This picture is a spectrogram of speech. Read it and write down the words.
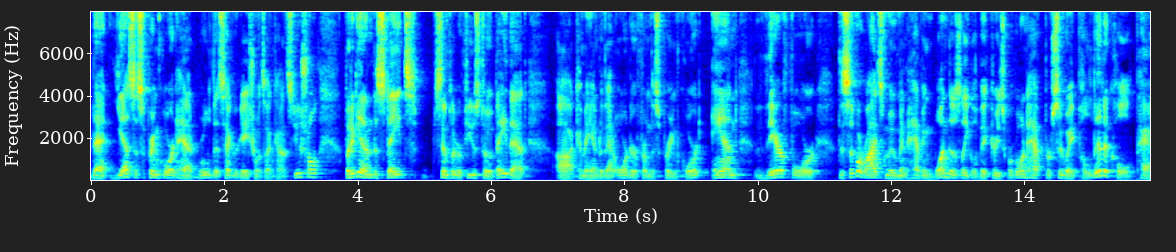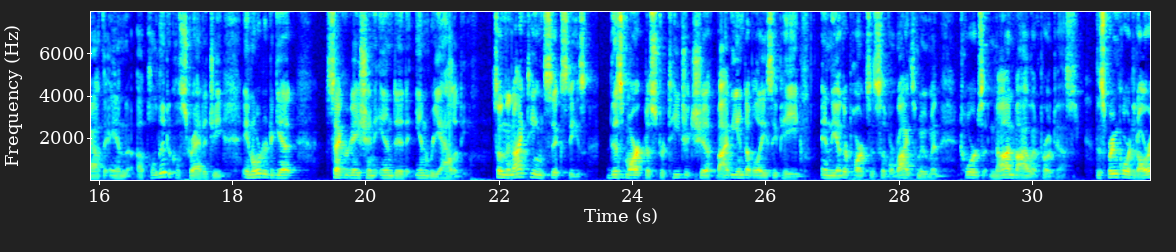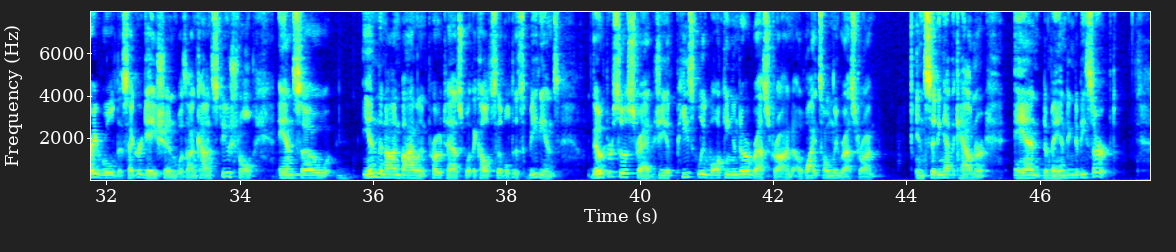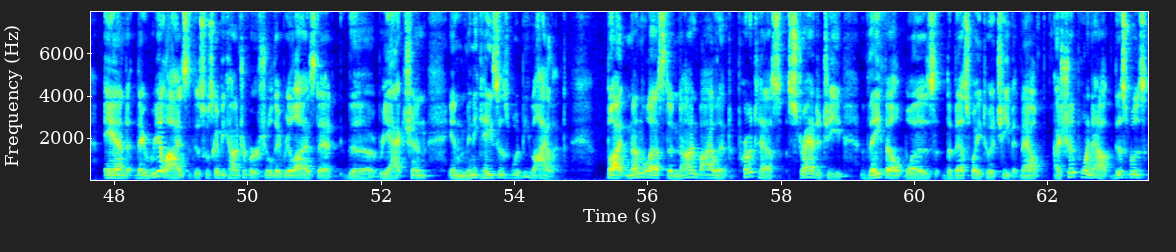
That yes, the Supreme Court had ruled that segregation was unconstitutional, but again, the states simply refused to obey that uh, command or that order from the Supreme Court, and therefore the civil rights movement, having won those legal victories, we're going to have to pursue a political path and a political strategy in order to get segregation ended in reality. So in the 1960s, this marked a strategic shift by the NAACP and the other parts of the civil rights movement towards nonviolent protests. The Supreme Court had already ruled that segregation was unconstitutional, and so in the nonviolent protests, what they called civil disobedience, they would pursue a strategy of peacefully walking into a restaurant, a whites only restaurant, and sitting at the counter and demanding to be served. And they realized that this was going to be controversial. They realized that the reaction in many cases would be violent. But nonetheless, the nonviolent protest strategy they felt was the best way to achieve it. Now, I should point out this was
